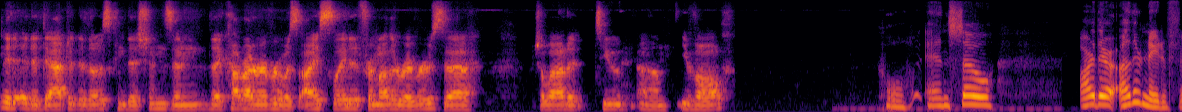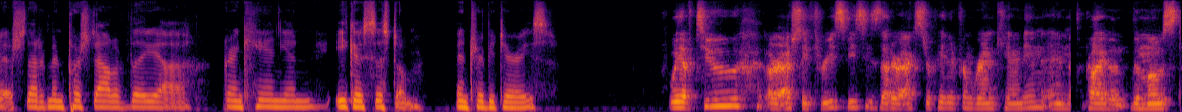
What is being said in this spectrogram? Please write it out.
It, it, adapted to those conditions, and the Colorado River was isolated from other rivers, uh, which allowed it to um, evolve. Cool. And so, are there other native fish that have been pushed out of the uh, Grand Canyon ecosystem and tributaries? We have two, or actually three species that are extirpated from Grand Canyon, and probably the, the most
